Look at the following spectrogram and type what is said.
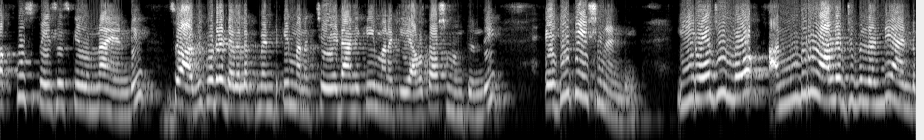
తక్కువ స్పేసెస్కి ఉన్నాయండి. సో అవి కూడా డెవలప్మెంట్కి మనకు చేయడానికి మనకి అవకాశం ఉంటుంది. ఎడ్యుకేషన్ అండి. ఈ రోజుల్లో అందరూ నాలెడ్జబుల్ అండి అండ్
